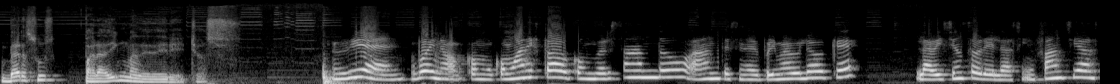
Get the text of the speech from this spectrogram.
versus paradigma de derechos. Bien, bueno, como, como han estado conversando antes en el primer bloque, la visión sobre las infancias,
